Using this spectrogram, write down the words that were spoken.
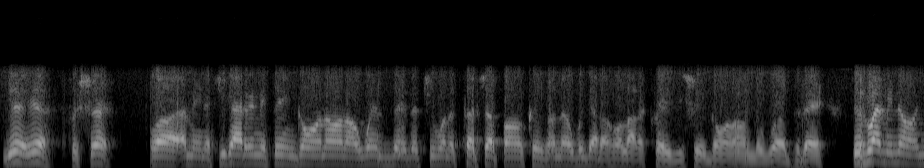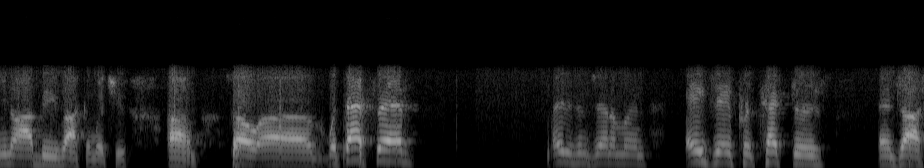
Yeah, yeah, for sure. Well, I mean, if you got anything going on on Wednesday that you want to touch up on, because I know we got a whole lot of crazy shit going on in the world today, just let me know, and you know I'll be rocking with you. Um, so, uh, with that said, ladies and gentlemen, AJ protectors and Josh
